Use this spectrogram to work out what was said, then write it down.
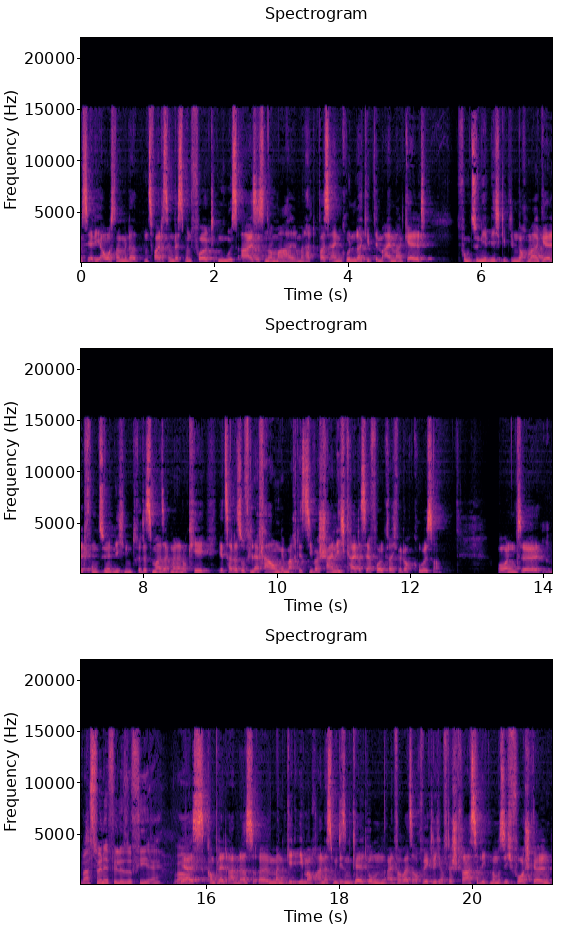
ist eher die Ausnahme, wenn da ein zweites Investment folgt. In den USA ist es normal. Man hat quasi einen Gründer, gibt ihm einmal Geld, funktioniert nicht, gibt ihm nochmal Geld, funktioniert nicht. Ein drittes Mal sagt man dann, okay, jetzt hat er so viel Erfahrung gemacht, jetzt die Wahrscheinlichkeit, dass er erfolgreich wird, auch größer. Und äh, was für eine Philosophie, ey. Wow. Ja, ist komplett anders. Äh, man geht eben auch anders mit diesem Geld um, einfach weil es auch wirklich auf der Straße liegt. Man muss sich vorstellen,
